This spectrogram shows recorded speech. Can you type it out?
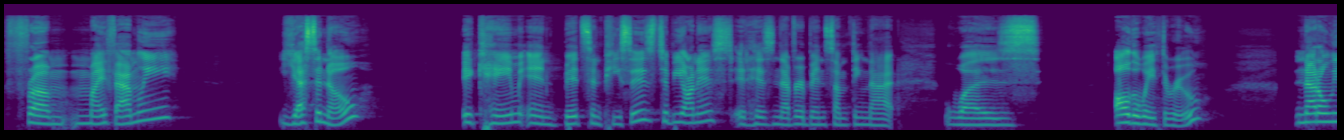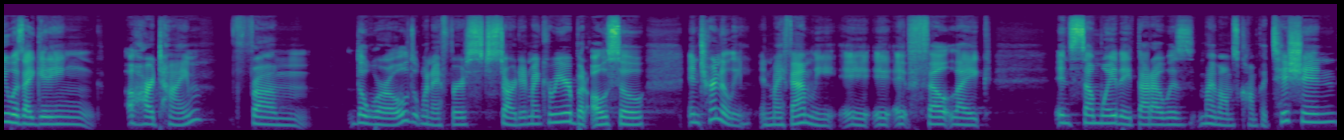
from my family? Yes and no. It came in bits and pieces, to be honest. It has never been something that was all the way through not only was I getting a hard time from the world when I first started my career, but also internally in my family. It, it, it, felt like in some way they thought I was my mom's competition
